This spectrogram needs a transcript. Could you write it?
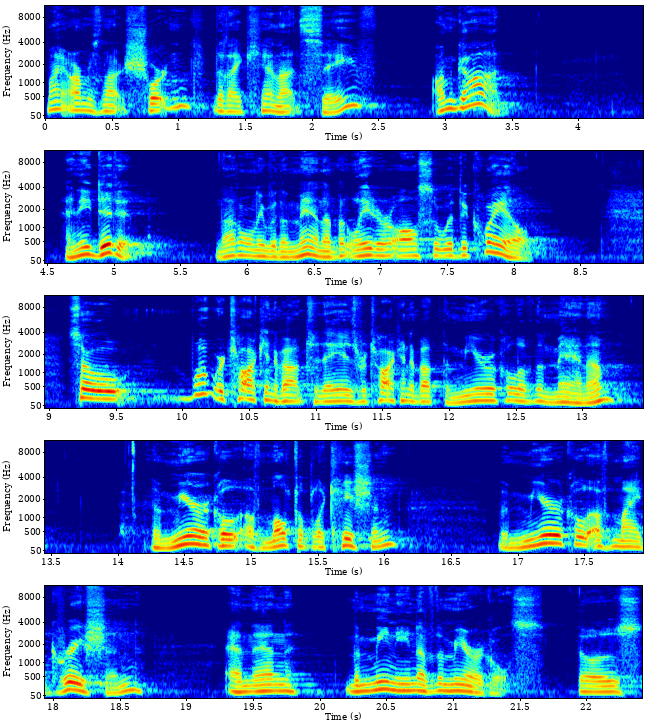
my arm is not shortened that I cannot save. I'm God. And he did it not only with the manna, but later also with the quail. So, what we're talking about today is we're talking about the miracle of the manna, the miracle of multiplication, the miracle of migration, and then the meaning of the miracles. Those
